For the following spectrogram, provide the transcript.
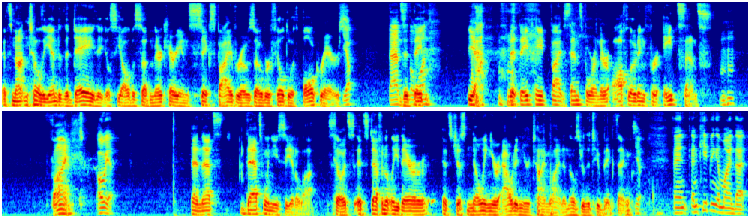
it's not until the end of the day that you'll see all of a sudden they're carrying six five rows over filled with bulk rares Yep. That's Did the they- one. yeah that they paid five cents for and they're offloading for eight cents Mm-hmm. fine Oh yeah. and that's that's when you see it a lot so Yeah. it's it's definitely there it's just knowing you're out in your timeline and those are the two big things Yep. And and keeping in mind that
